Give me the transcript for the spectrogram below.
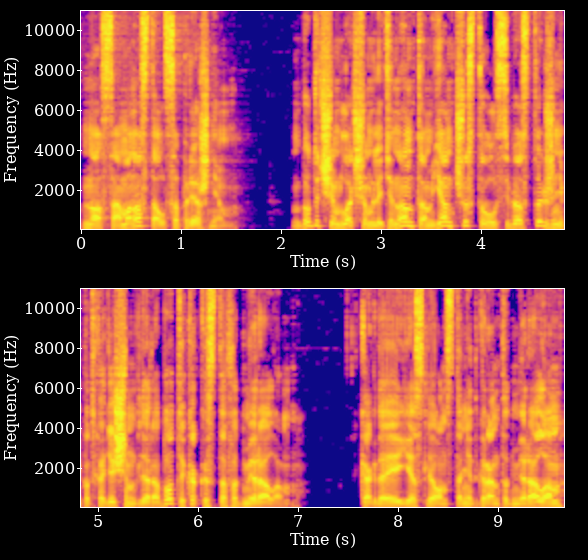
но сам он остался прежним. Будучи младшим лейтенантом, Ян чувствовал себя столь же неподходящим для работы, как и став адмиралом. Когда и если он станет гранд-адмиралом,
